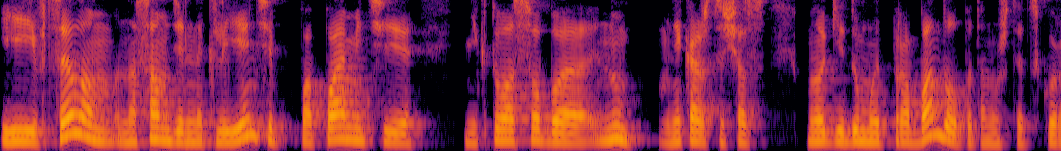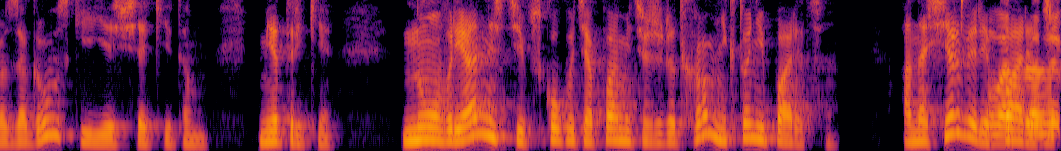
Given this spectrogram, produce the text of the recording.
И в целом, на самом деле, на клиенте по памяти никто особо, ну, мне кажется, сейчас многие думают про бандл, потому что это скорость загрузки, есть всякие там метрики. Но в реальности, сколько у тебя памяти жрет Chrome, никто не парится. А на сервере у парится. Вас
